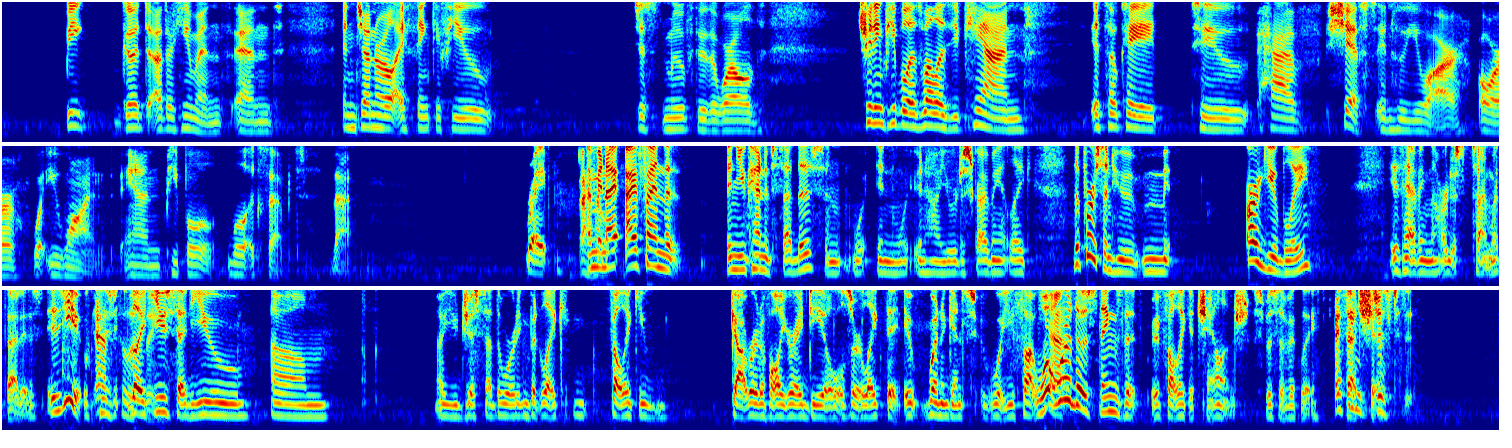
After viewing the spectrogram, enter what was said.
be good to other humans. And in general, I think if you just move through the world treating people as well as you can, it's okay to have shifts in who you are or what you want. And people will accept that. Right. I, I mean, I. I find that, and you kind of said this in in in how you were describing it. Like the person who m- arguably is having the hardest time with that is is you. 'Cause Absolutely. Like you said, you um, oh, you just said the wording, but like felt like you got rid of all your ideals or like that it went against what you thought. What Yeah. were those things that it felt like a challenge specifically? I think shift? just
